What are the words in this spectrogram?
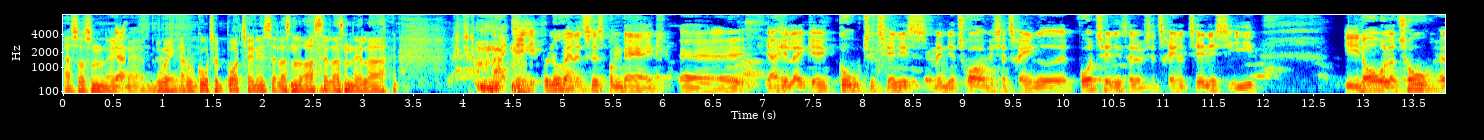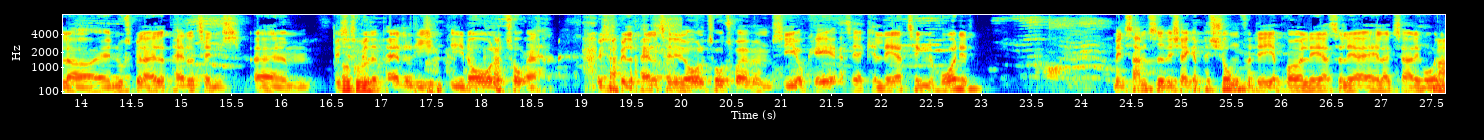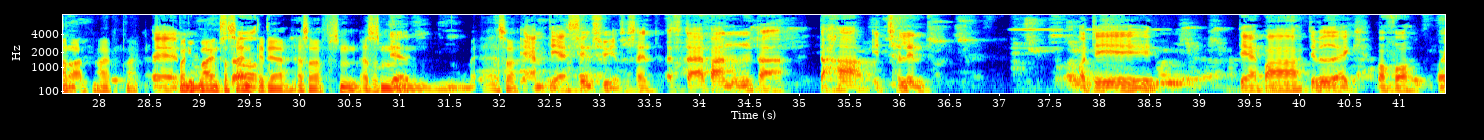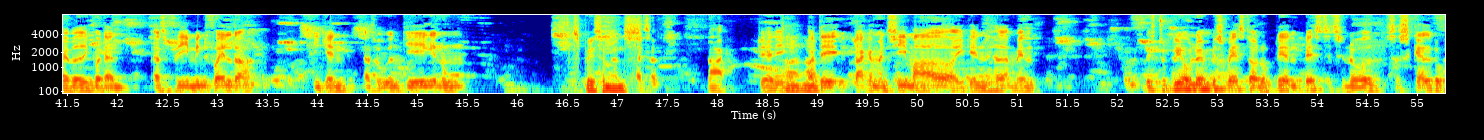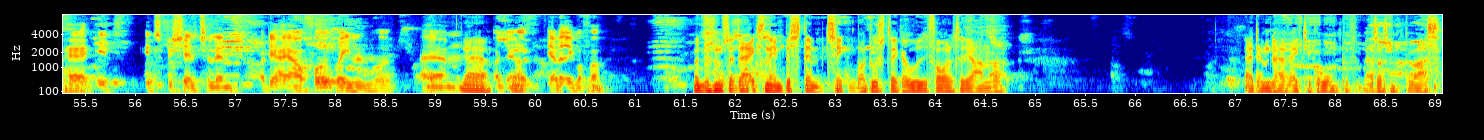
Altså sådan, ja. du, er du god til bordtennis eller sådan noget også, eller sådan, eller... Nej, det, på nuværende tidspunkt er jeg ikke. Øh, jeg er heller ikke god til tennis, men jeg tror, hvis jeg trænede bordtennis, eller hvis jeg trænede tennis i i et år eller to, eller øh, nu spiller alle paddeltennis. Øhm, hvis oh, jeg spillede paddle i, i et år eller to, ja. Hvis jeg spillede paddeltennis i et år eller to, tror jeg, man vil sige, okay, altså jeg kan lære tingene hurtigt. Men samtidig, hvis jeg ikke har passion for det, jeg prøver at lære, så lærer jeg heller ikke særlig hurtigt. Nej, nej, nej. nej. Øhm, Men det er bare interessant, så, det der. Altså sådan, altså sådan, ja, altså. Jamen, det er sindssygt interessant. Altså, der er bare nogen, der, der har et talent. Og det, det er bare, det ved jeg ikke hvorfor, og jeg ved ikke hvordan. Altså fordi mine forældre, igen, altså uden, de er ikke nogen... Specimens. Altså, nej, det er det ikke. Nej, nej. Og det, der kan man sige meget, og igen, men hvis du bliver olympisk mester, og du bliver den bedste til noget, så skal du have et, et specielt talent. Og det har jeg jo fået på en eller anden måde. Um, ja, ja. Og det, jeg ved ikke hvorfor. Men du synes, at der er ikke sådan en bestemt ting, hvor du stikker ud i forhold til de andre? af dem, der er rigtig gode. Altså sådan, bevares.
